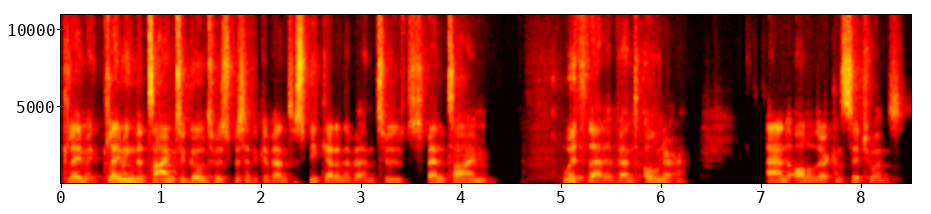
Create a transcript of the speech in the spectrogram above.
claiming claiming the time to go to a specific event to speak at an event to spend time with that event owner and all of their constituents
